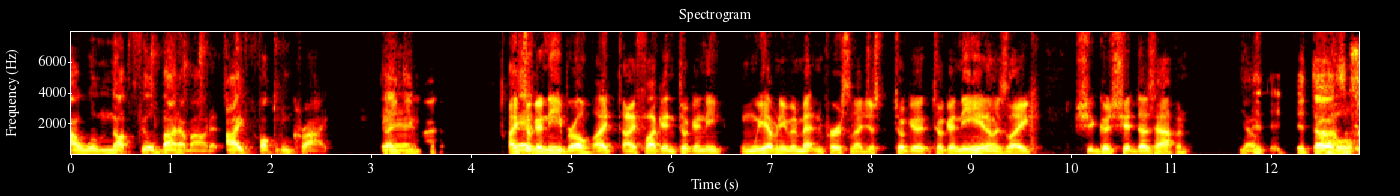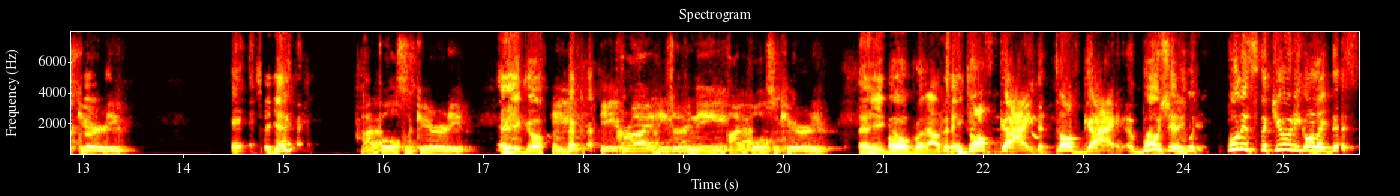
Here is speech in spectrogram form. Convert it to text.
I will not feel bad about it. I fucking cried. Thank And- you, man. I And- took a knee, bro. I, I fucking took a knee. And we haven't even met in person. I just took a took a knee and I was like, shit, good shit does happen. Yeah. It, it, it I does. pulled security. Eh, Say again. I pulled security. There you go. He, he cried. He took a knee. I pulled security. There you go, Oh, brother. I'll the it. tough guy, the tough guy. Bullshit. take with- Pulling security going like this.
